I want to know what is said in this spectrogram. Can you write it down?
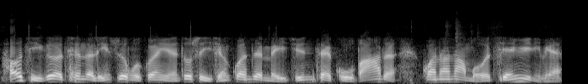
好几个现在临时政府官员都是以前关在美军在古巴的。关达纳摩监狱里面，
